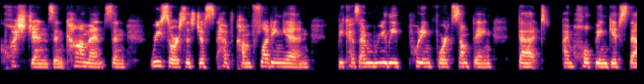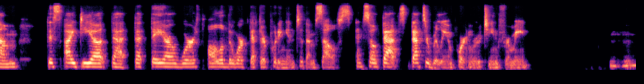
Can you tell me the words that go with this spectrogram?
questions and comments and resources just have come flooding in because I'm really putting forth something that I'm hoping gives them this idea that that they are worth all of the work that they're putting into themselves. And so that's that's a really important routine for me. Mm-hmm.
